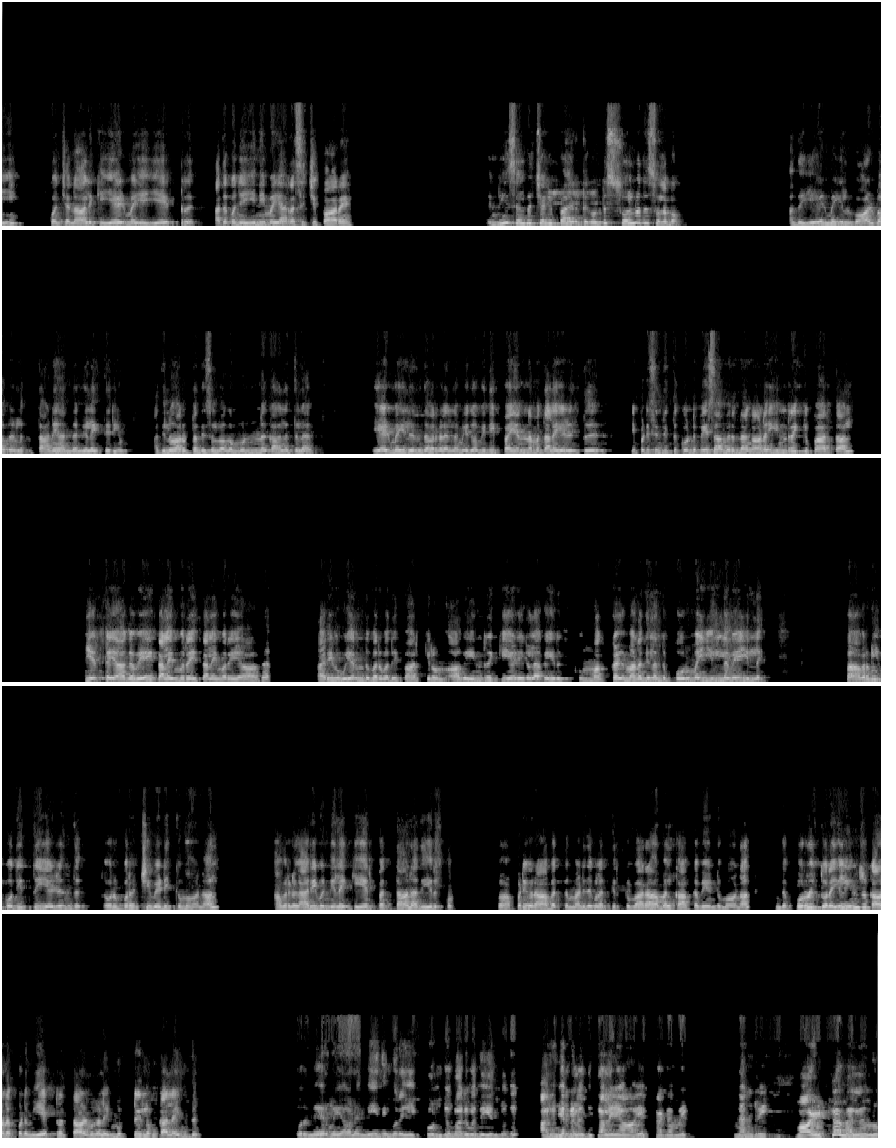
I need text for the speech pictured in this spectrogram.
கொஞ்ச நாளைக்கு ஏழ்மையை ஏற்று அதை கொஞ்சம் இனிமையா ரசிச்சு பாரு. நீ செல்வ செழிப்பா இருந்து கொண்டு சொல்வது சுலபம். அந்த ஏழ்மையில் வாழ்பவர்களுக்கு தானே அந்த நிலை தெரியும். அதிலும் அருட்தந்தை சொல்லுவாங்க முன்ன காலத்துல ஏழ்மையில் இருந்தவர்கள் எல்லாம் ஏதோ விதி பயன் நம்ம தலையெழுத்து இப்படி சிந்தித்து கொண்டு பேசாம இருந்தாங்க. ஆனா இன்றைக்கு பார்த்தால் இயற்கையாகவே தலைமுறை தலைமுறையாக அறிவு உயர்ந்து வருவதை பார்க்கிறோம். ஆக இன்றைக்கு ஏழைகளாக இருக்கும் மக்கள் மனதில் அந்த பொறுமை இல்லவே இல்லை. இப்ப அவர்கள் கொதித்து எழுந்து ஒரு புரட்சி வெடிக்குமானால் அவர்கள் அறிவு நிலைக்கு ஏற்பத்தான் அது இருக்கும். அப்படி ஒரு ஆபத்து மனித குலத்திற்கு வராமல் காக்க வேண்டுமானால் இந்த பொருள் துறையில் இன்று காணப்படும் ஏற்றத்தாழ்வுகளை முற்றிலும் கலைந்து ஒரு நேர்மையான நீதிமுறையை கொண்டு வருவது என்பது அறிஞர்களது தலையாய கடமை. நன்றி. வாழ்க வளமுடன்.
